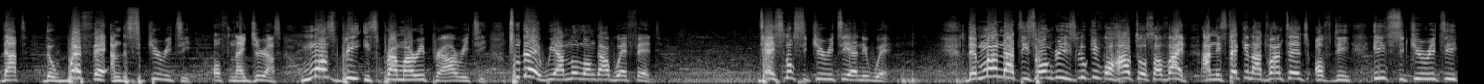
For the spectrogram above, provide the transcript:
that the welfare and the security of Nigerians must be its primary priority. Today, we are no longer welfare. There is no security anywhere. The man that is hungry is looking for how to survive and is taking advantage of the insecurity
